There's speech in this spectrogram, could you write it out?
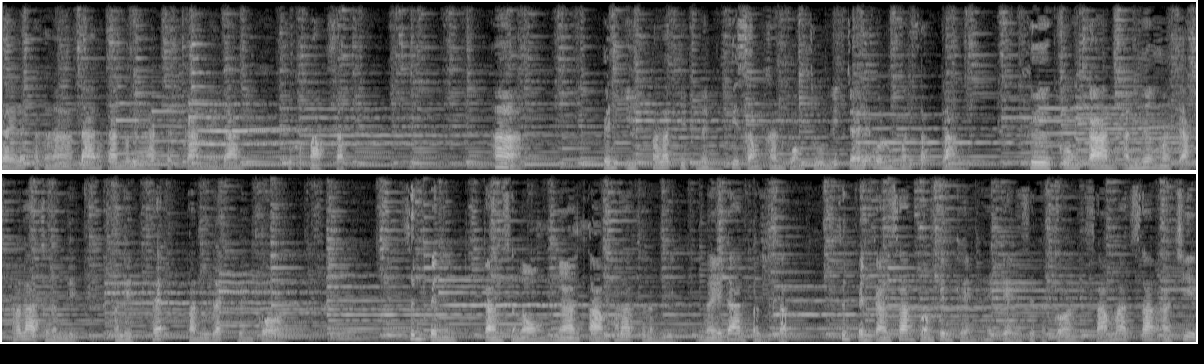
จัยและพัฒนาด้านการบริหารจัดการในด้านสุขภาพสัตว์ 5. เป็นอีกภารกิจหนึ่งที่สำคัญของศูนย์วิจัยและบำรุงพันธุ์สัตว์ตรังคือโครงการอันเนื่องมาจากพระราชดำริผลิตแพะพันธุ์แบล็กเบงกอลซึ่งเป็นการสนองงานตามพระราชดำริในด้านปศุสัตว์ ซึ่งเป็นการสร้างความเข้มแข็งให้แก่เกษตรกร สามารถสร้างอาชีพ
